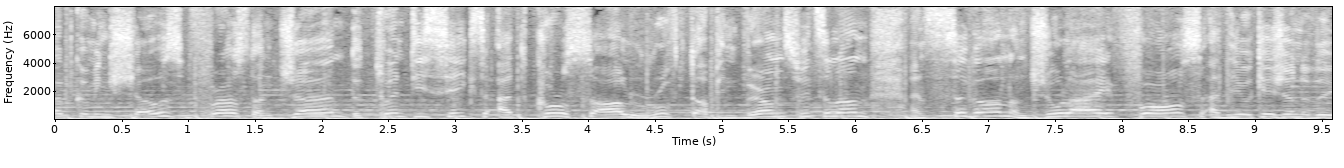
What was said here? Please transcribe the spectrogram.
upcoming shows. First on June the 26th at Kursaal Rooftop in Bern, Switzerland, and second on July 4th at the occasion of the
